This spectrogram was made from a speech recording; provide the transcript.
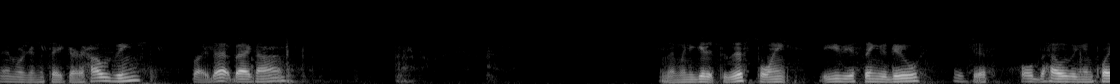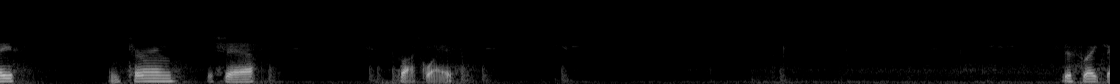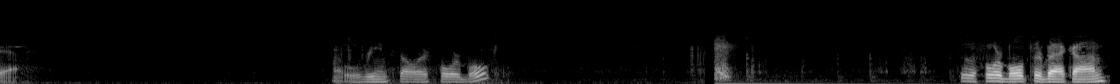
Then we're going to take our housing, slide that back on. And then when you get it to this point, the easiest thing to do is just hold the housing in place and turn the shaft clockwise. Just like that. Now we'll reinstall our four bolts. So the four bolts are back on.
